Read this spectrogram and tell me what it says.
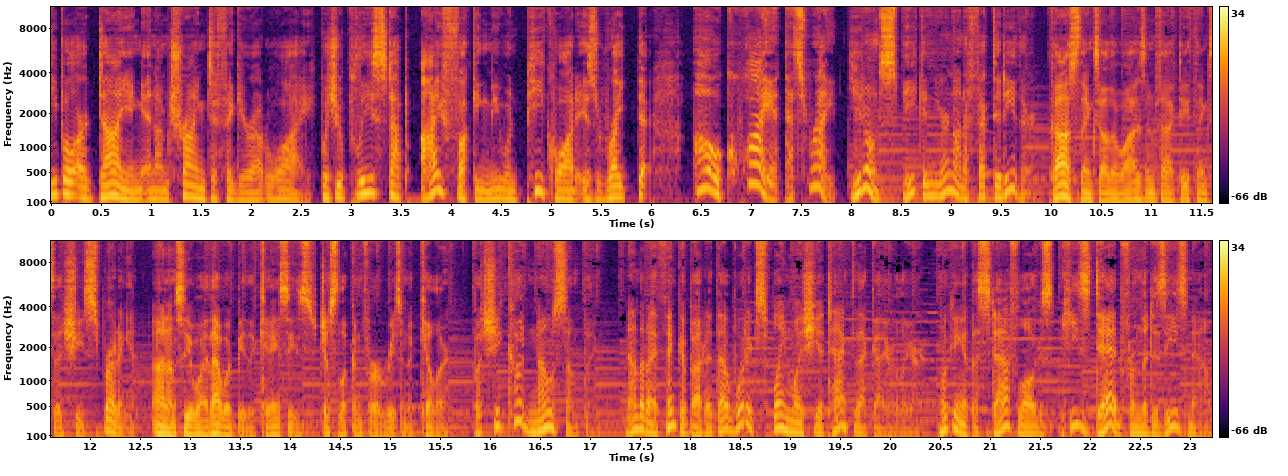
People are dying and I'm trying to figure out why. Would you please stop eye fucking me when Pequod is right there? Oh, quiet, that's right. You don't speak and you're not affected either. Kaz thinks otherwise. In fact, he thinks that she's spreading it. I don't see why that would be the case. He's just looking for a reason to kill her. But she could know something. Now that I think about it, that would explain why she attacked that guy earlier. Looking at the staff logs, he's dead from the disease now.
